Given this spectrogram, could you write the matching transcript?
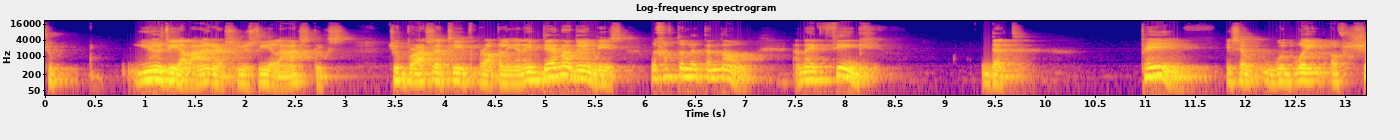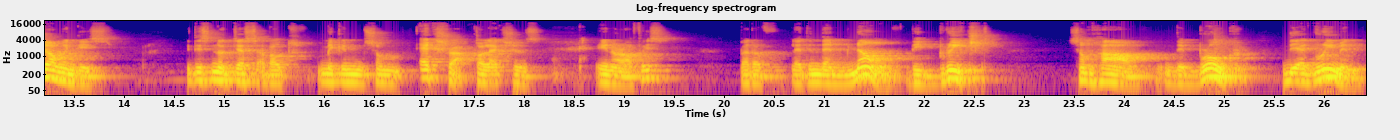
to use the aligners, use the elastics, to brush their teeth properly. And if they're not doing this, we have to let them know. And I think that paying is a good way of showing this. It is not just about making some extra collections in our office, but of letting them know they breached somehow, they broke the agreement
